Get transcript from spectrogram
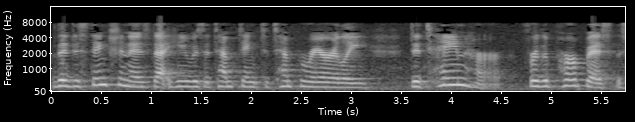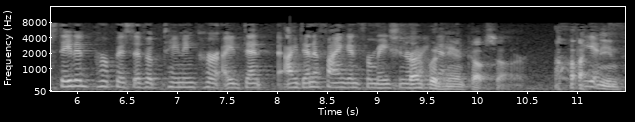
The distinction is that he was attempting to temporarily detain her for the purpose, the stated purpose of obtaining her identifying information. Trying to put handcuffs on her.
